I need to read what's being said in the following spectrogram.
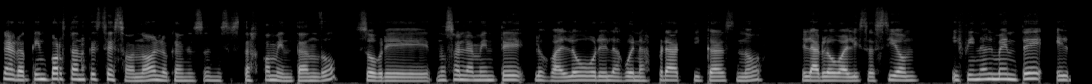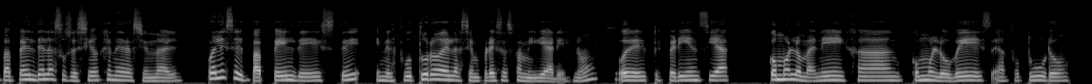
Claro, qué importante es eso, ¿no? Lo que nos, estás comentando sobre no solamente los valores, las buenas prácticas, ¿no? La globalización y finalmente el papel de la sucesión generacional. ¿Cuál es el papel de este en el futuro de las empresas familiares, no? O de tu experiencia, ¿cómo lo manejan? ¿Cómo lo ves en el futuro?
